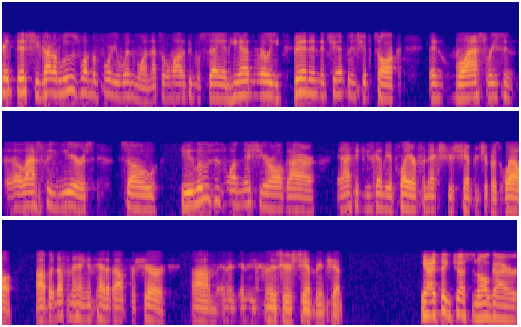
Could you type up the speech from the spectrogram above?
take this. You got to lose one before you win one. That's what a lot of people say. And he hadn't really been in the championship talk in the last recent uh, last few years. So he loses one this year, Allgaier, and I think he's going to be a player for next year's championship as well. Uh, but nothing to hang his head about for sure um, in, in this year's championship. Yeah, I think Justin Allgaier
